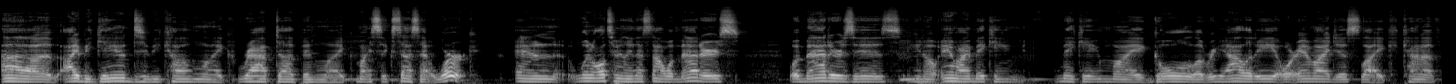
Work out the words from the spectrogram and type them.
uh, I began to become like wrapped up in like my success at work. And when ultimately that's not what matters, what matters is, you know, am I making making my goal a reality or am I just like kind of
